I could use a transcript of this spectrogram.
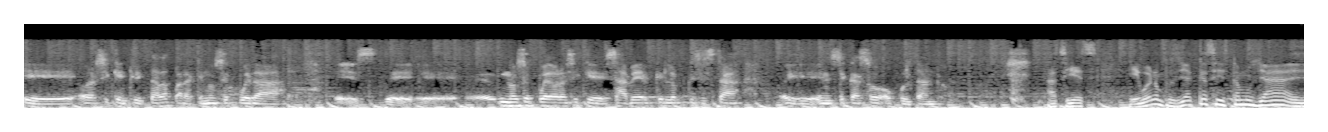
eh, ahora sí que encriptada para que no se pueda, este, eh, no se pueda ahora sí que saber qué es lo que se está eh, en este caso ocultando. Así es. Y bueno, pues ya casi estamos ya eh,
